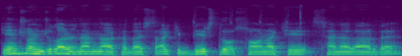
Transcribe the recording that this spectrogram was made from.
genç oyuncular önemli arkadaşlar ki bir sonraki senelerde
